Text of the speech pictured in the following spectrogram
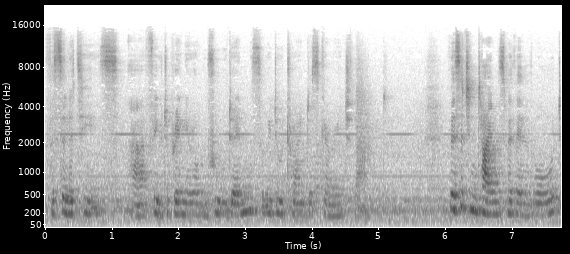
facilities uh, for you to bring your own food in, so we do try and discourage that. Visiting times within the ward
